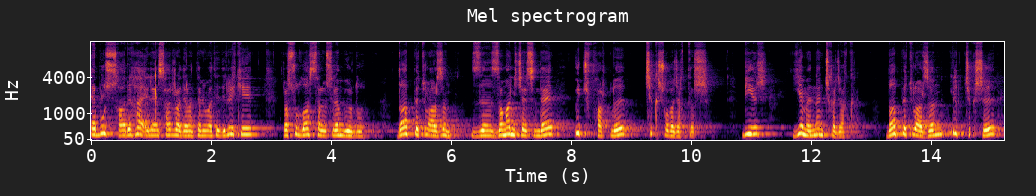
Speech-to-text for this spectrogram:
Ebu Sariha el-Ensari radıyallahu anh rivayet edilir ki Resulullah sallallahu aleyhi ve sellem buyurdu. Dabbetül Arz'ın zaman içerisinde üç farklı çıkış olacaktır. Bir, Yemen'den çıkacak. Dabbetül Arz'ın ilk çıkışı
